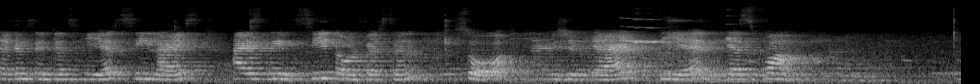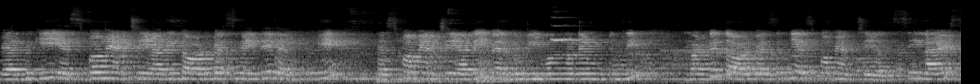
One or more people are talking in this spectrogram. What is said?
second sentence here she likes ice cream she third person so we should add here s form వెర్బ్కి ఎస్ ఫామ్ యాడ్ చేయాలి థర్డ్ పర్సన్ అయితే వెర్బ్కి ఎస్ ఫామ్ యాడ్ చేయాలి వెర్బ్ బీ వన్లోనే ఉంటుంది బట్ థర్డ్ పర్సన్కి ఎస్ ఫామ్ యాడ్ చేయాలి she likes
